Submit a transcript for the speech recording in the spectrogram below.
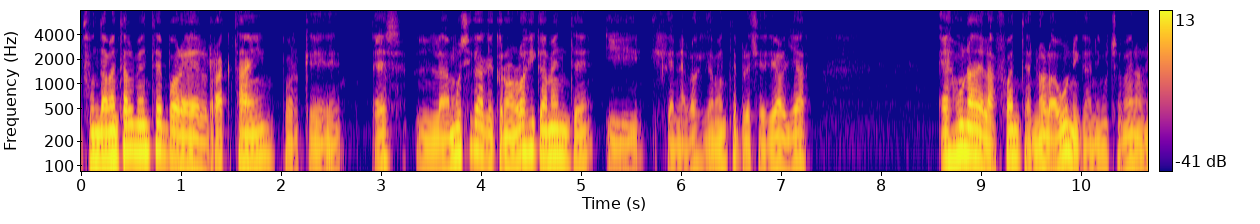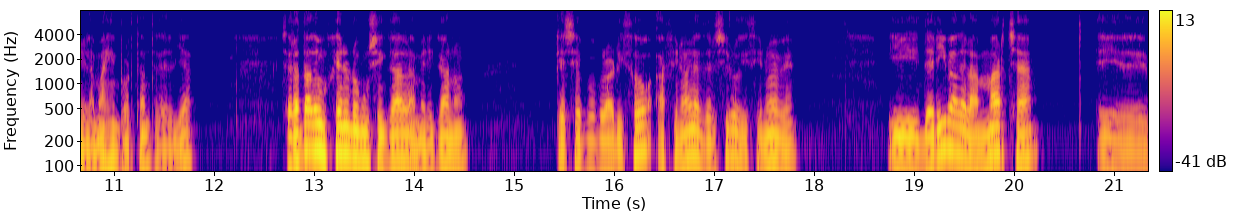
fundamentalmente por el ragtime, porque es la música que cronológicamente y genealógicamente precedió al jazz. Es una de las fuentes, no la única, ni mucho menos, ni la más importante del jazz. Se trata de un género musical americano que se popularizó a finales del siglo XIX y deriva de las marchas eh,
